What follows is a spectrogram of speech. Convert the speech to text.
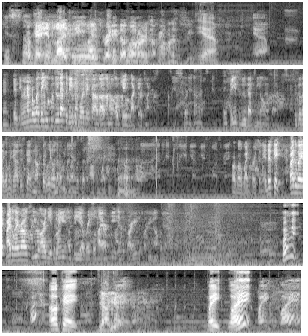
it's not. Okay, showing it lied to you. It's ready check up on our screen. Let's see. Yeah. What? Okay. Yeah, you're. Wait, what? Wait, what?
